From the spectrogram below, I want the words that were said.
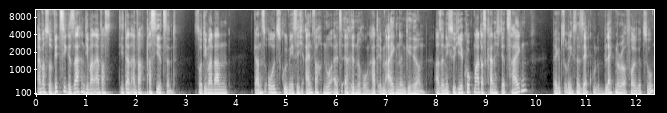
einfach so witzige Sachen, die man einfach, die dann einfach passiert sind. So, die man dann ganz oldschool-mäßig einfach nur als Erinnerung hat im eigenen Gehirn. Also nicht so, hier, guck mal, das kann ich dir zeigen. Da gibt es übrigens eine sehr coole Black Mirror-Folge zu.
